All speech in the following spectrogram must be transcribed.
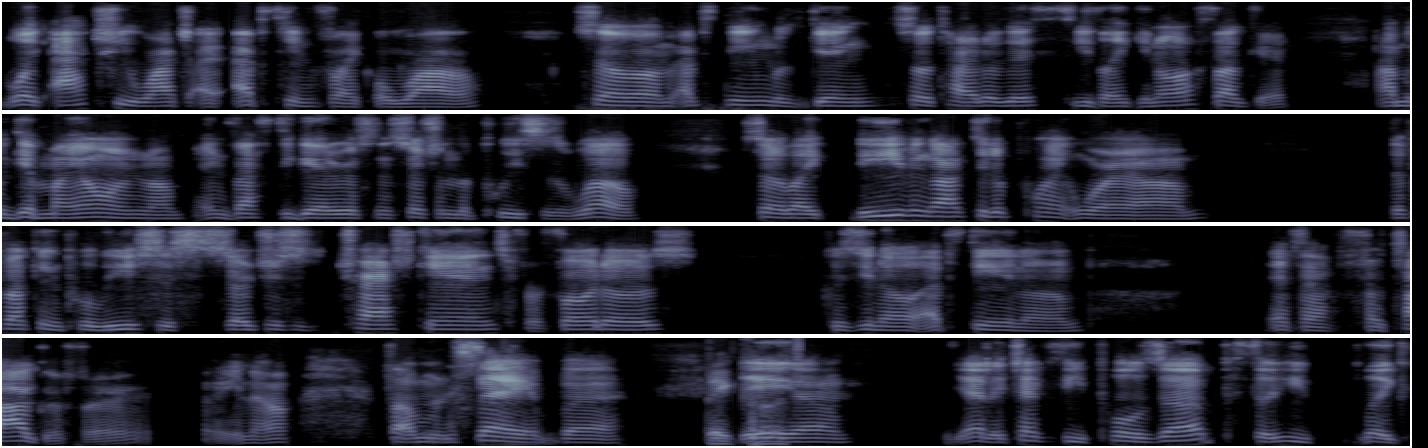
like actually watched Epstein for like a while. So um Epstein was getting so tired of this, he's like, you know what, fuck it. I'm gonna get my own um, investigators and search on the police as well. So like they even got to the point where um the fucking police just searches trash cans for photos because you know Epstein um is a photographer, you know. So I'm gonna say, but Big they um yeah they check if he pulls up so he like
